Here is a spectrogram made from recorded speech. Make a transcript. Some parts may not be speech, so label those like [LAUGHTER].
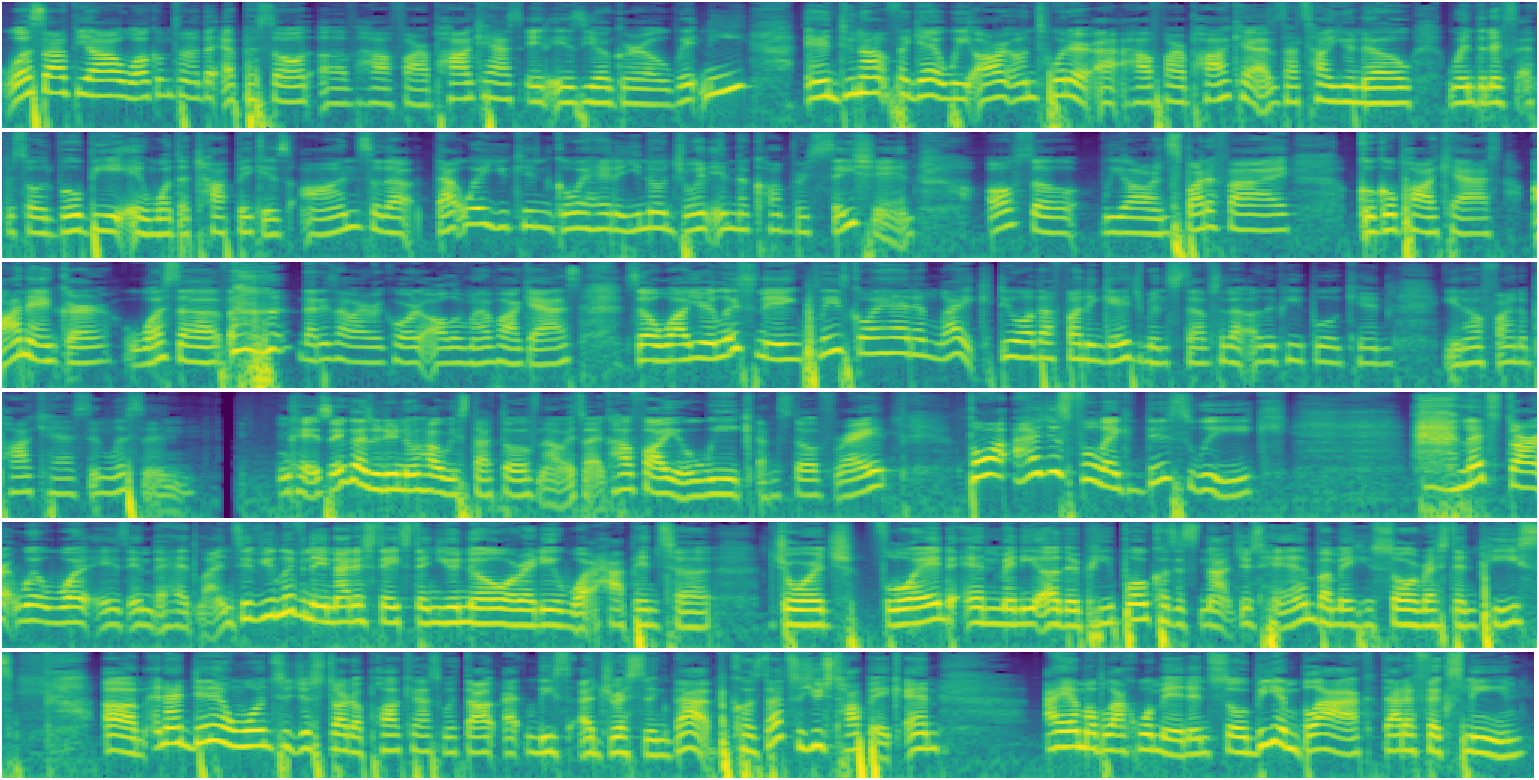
What's up, y'all? Welcome to another episode of How Far Podcast. It is your girl, Whitney. And do not forget, we are on Twitter at How Far Podcast. That's how you know when the next episode will be and what the topic is on. So that, that way you can go ahead and, you know, join in the conversation. Also, we are on Spotify, Google Podcasts, on Anchor. What's up? [LAUGHS] that is how I record all of my podcasts. So while you're listening, please go ahead and like, do all that fun engagement stuff so that other people can, you know, find a podcast and listen. Okay, so you guys already know how we start off now. It's like how far your week and stuff, right? But I just feel like this week [SIGHS] let's start with what is in the headlines. If you live in the United States, then you know already what happened to George Floyd and many other people because it's not just him, but may his soul rest in peace. Um, and I didn't want to just start a podcast without at least addressing that because that's a huge topic. And I am a black woman, and so being black, that affects me.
